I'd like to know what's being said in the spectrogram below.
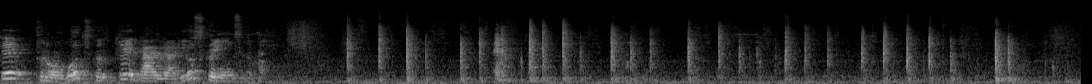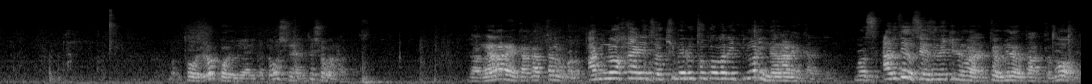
でプローブを作ってライブラリをスクリーンすると。当時はこういうやり方をしないとしょうがないです。だから7年かかったのもこのアミノ配列を決めるところまで行くのに7年かかるもうある程度生成できるのは手を見なかっても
